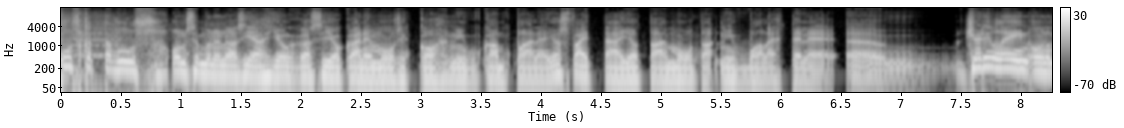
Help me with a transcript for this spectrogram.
Uskottavuus on semmoinen asia, jonka kanssa jokainen muusikko niin kuin kamppailee. Jos väittää jotain muuta, niin valehtelee. Uh, Jerry Lane on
